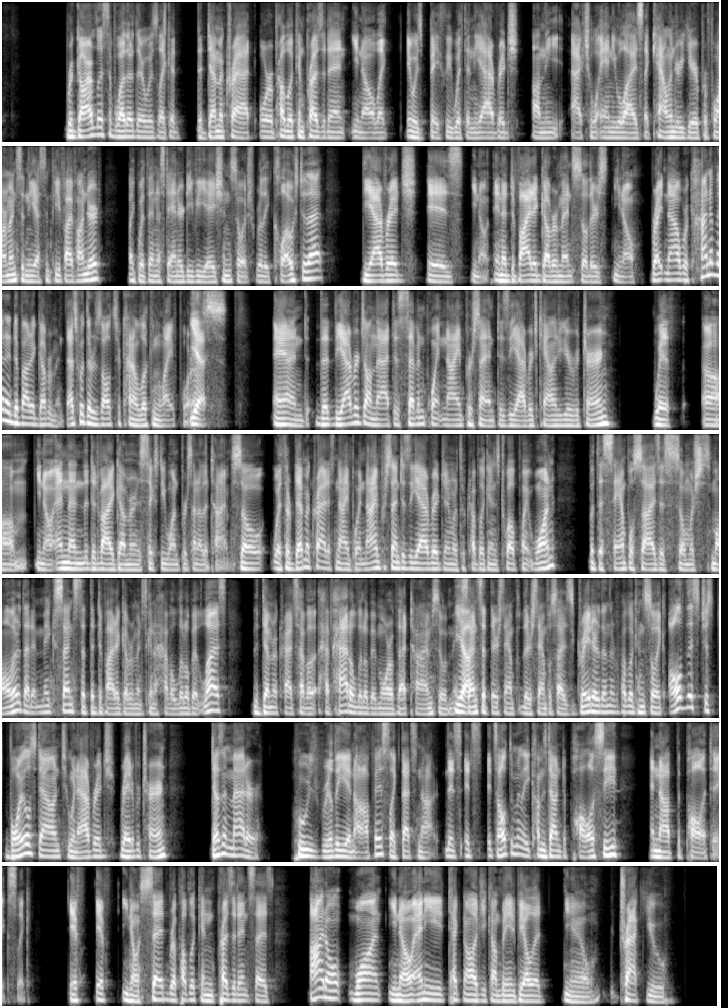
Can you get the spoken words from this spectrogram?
regardless of whether there was like a the democrat or republican president you know like it was basically within the average on the actual annualized like calendar year performance in the s&p 500 like within a standard deviation so it's really close to that. The average is you know in a divided government so there's you know right now we're kind of in a divided government. That's what the results are kind of looking like for us. Yes. and the the average on that is 7.9% is the average calendar year return with um you know and then the divided government is 61% of the time. So with a democrat it's 9.9% is the average and with republicans 12.1 but the sample size is so much smaller that it makes sense that the divided government is going to have a little bit less. The democrats have a, have had a little bit more of that time so it makes Yeah. sense that their sample their sample size is greater than the republicans. So like all of this just boils down to an average rate of return. Doesn't matter who's really in office like that's not it's it's it's ultimately it comes down to policy and not the politics. Like if if you know said republican president says i don't want you know any technology company to be able to you know track you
